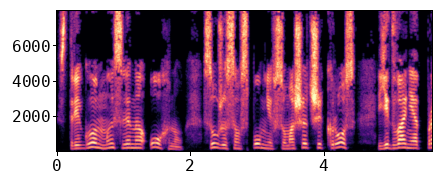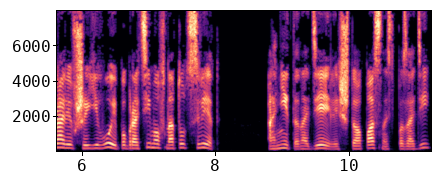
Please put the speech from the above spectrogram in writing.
Стригон мысленно охнул, с ужасом вспомнив сумасшедший кросс, едва не отправивший его и побратимов на тот свет. Они-то надеялись, что опасность позади,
